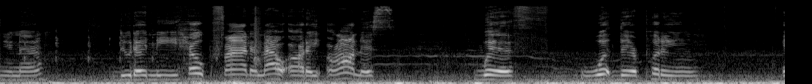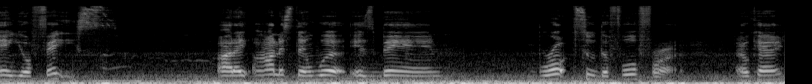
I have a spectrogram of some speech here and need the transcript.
You know? Do they need help finding out? Are they honest with what they're putting in your face? Are they honest in what is being brought to the forefront? Okay?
